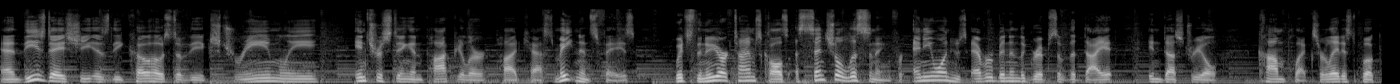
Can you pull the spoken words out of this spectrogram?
And these days, she is the co host of the extremely interesting and popular podcast Maintenance Phase, which the New York Times calls essential listening for anyone who's ever been in the grips of the diet industrial complex. Her latest book,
